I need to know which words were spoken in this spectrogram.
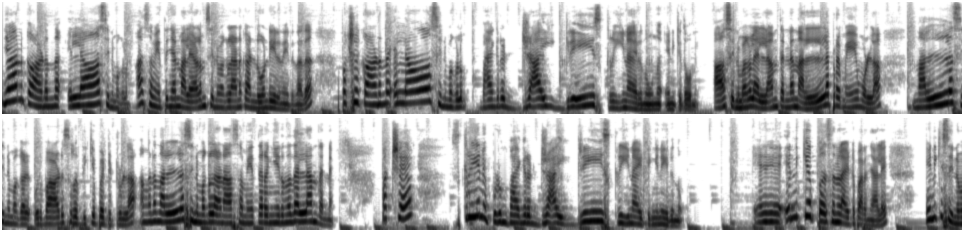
ഞാൻ കാണുന്ന എല്ലാ സിനിമകളും ആ സമയത്ത് ഞാൻ മലയാളം സിനിമകളാണ് കണ്ടുകൊണ്ടിരുന്നിരുന്നത്. പക്ഷെ കാണുന്ന എല്ലാ സിനിമകളും ഭയങ്കര ഡ്രൈ ഗ്രേ സ്ക്രീൻ ആയിരുന്നു എന്ന് എനിക്ക് തോന്നി. ആ സിനിമകളെല്ലാം തന്നെ നല്ല പ്രമേയമുള്ള നല്ല സിനിമകൾ ഒരുപാട് ശ്രദ്ധിക്കപ്പെട്ടിട്ടുള്ള അങ്ങനെ നല്ല സിനിമകളാണ് ആ സമയത്ത് ഇറങ്ങിയിരുന്നതെല്ലാം തന്നെ. പക്ഷേ സ്ക്രീൻ എപ്പോഴും ഭയങ്കര ഡ്രൈ ഗ്രേ സ്ക്രീനായിട്ട് ഇങ്ങനെ ഇരുന്നു. എനിക്ക് പേഴ്സണലായിട്ട് പറഞ്ഞാൽ എനിക്ക് സിനിമ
